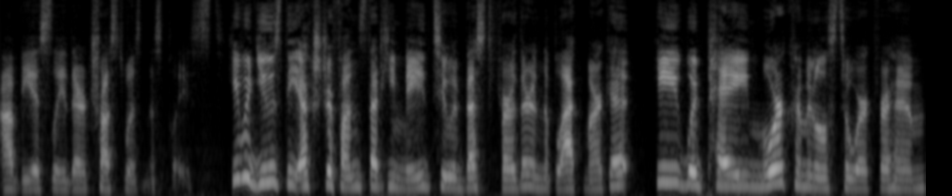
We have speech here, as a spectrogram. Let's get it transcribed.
obviously their trust was misplaced. He would use the extra funds that he made to invest further in the black market. He would pay more criminals to work for him,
